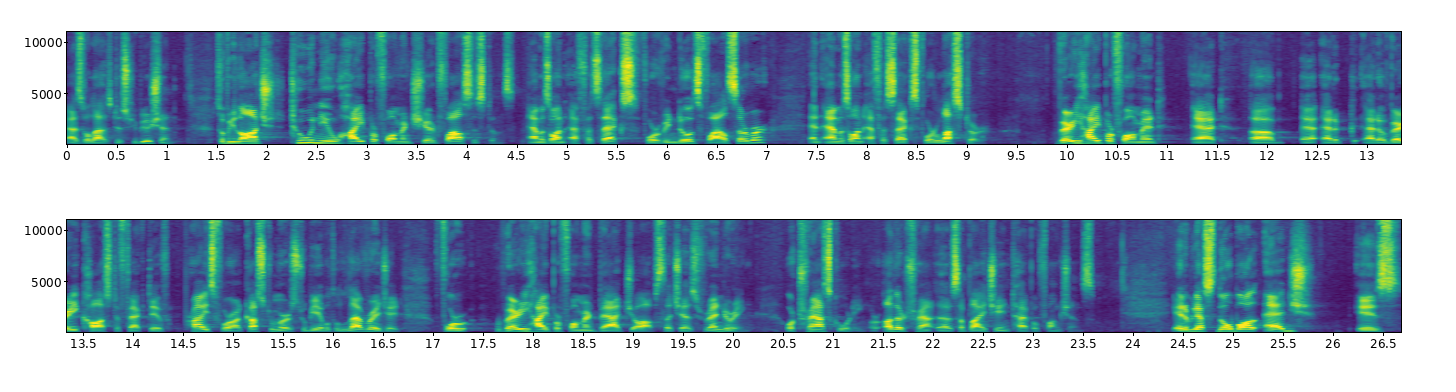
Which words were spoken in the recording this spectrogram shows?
as well as distribution. So we launched two new high-performance shared file systems, Amazon FSx for Windows file server and Amazon FSx for Lustre. Very high performant at, uh, at, a, at a very cost-effective price for our customers to be able to leverage it for very high performant bad jobs such as rendering or transcoding or other uh, supply chain type of functions. AWS Snowball Edge is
